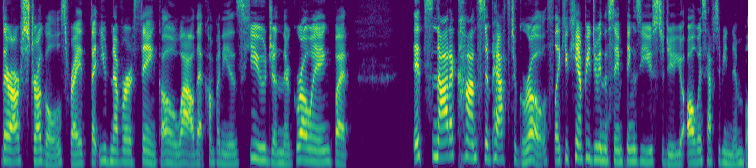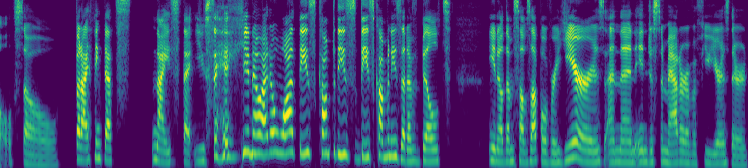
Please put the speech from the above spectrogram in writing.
there are struggles, right? That you'd never think, oh, wow, that company is huge and they're growing, but it's not a constant path to growth. Like you can't be doing the same things you used to do. You always have to be nimble. So But I think that's nice that you say, you know, I don't want these companies, these companies that have built, you know, themselves up over years and then in just a matter of a few years they're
